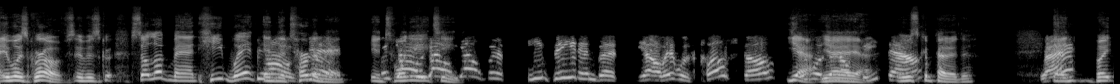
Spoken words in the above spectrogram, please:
it was Groves. It was so. Look, man, he went in Yo, the yeah. tournament in But yo, 2018. Yo, yo, but he beat him, but yo, it was close though. Yeah, yeah, no yeah. It was competitive. right? And, but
